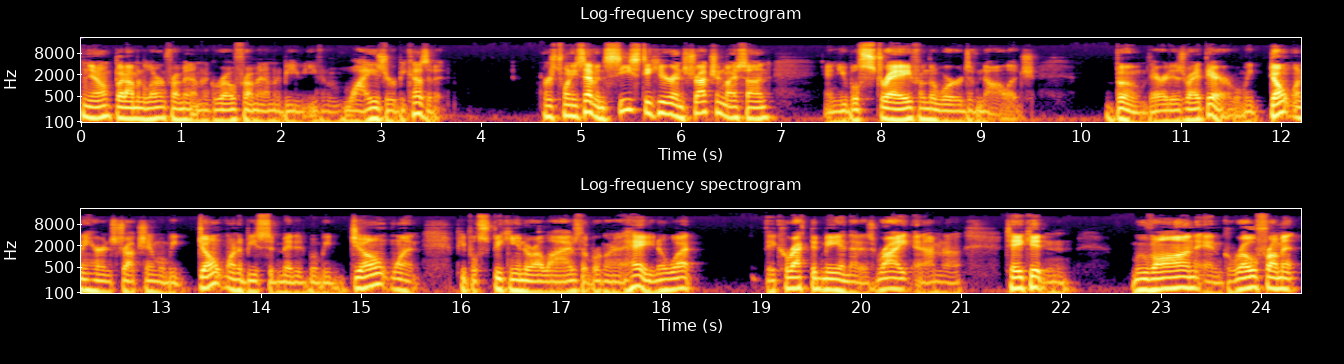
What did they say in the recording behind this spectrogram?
you know, but I'm going to learn from it. I'm going to grow from it. I'm going to be even wiser because of it. Verse 27: Cease to hear instruction, my son, and you will stray from the words of knowledge. Boom, there it is right there. When we don't want to hear instruction, when we don't want to be submitted, when we don't want people speaking into our lives that we're going to, hey, you know what? They corrected me and that is right, and I'm going to take it and move on and grow from it.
